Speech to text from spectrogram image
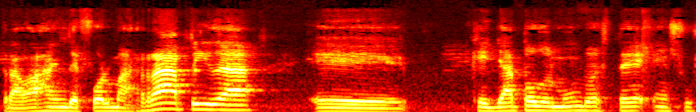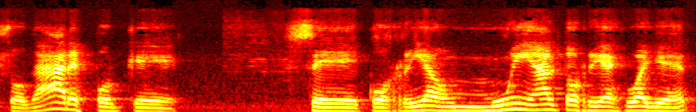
trabajen de forma rápida, eh, que ya todo el mundo esté en sus hogares porque se corría un muy alto riesgo ayer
